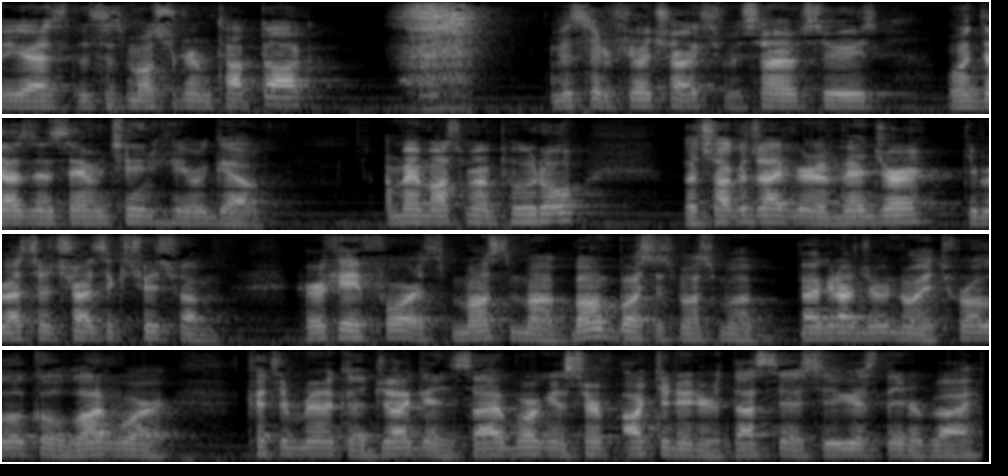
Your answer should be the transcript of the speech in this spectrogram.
Hey guys, this is Monster Jam Top Dog. This is the field tracks for Science Series 2017. Here we go. I'm at Monster Mutt Poodle, the Chocolate Drive, your Avenger. The rest of the tracks you can choose from. Hurricane Force, Monster Mutt, Bone Busters, Monster Mutt, Background Juggernaut, Toro Loco, Livewire, Captain America, Dragon, Cyborg, and Surf Alternator. That's it. See you guys later. Bye.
